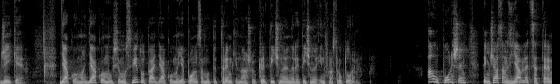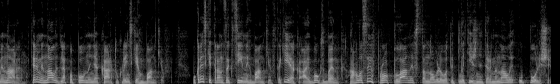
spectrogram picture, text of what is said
JK. Дякуємо, дякуємо всьому світу та дякуємо японцям у підтримки нашої критичної енергетичної інфраструктури. А у Польщі тим часом з'являться термінари, термінали для поповнення карт українських банків. Український транзакційних банків, такі як iBox Bank, наголосив про плани встановлювати платіжні термінали у Польщі,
